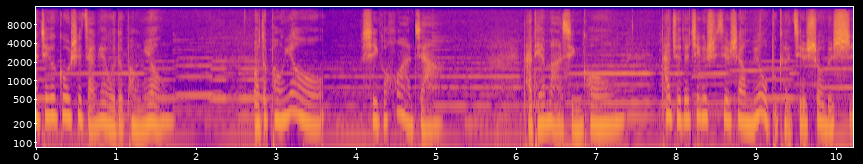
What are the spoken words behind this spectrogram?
把这个故事讲给我的朋友。我的朋友是一个画家，他天马行空，他觉得这个世界上没有不可接受的事。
